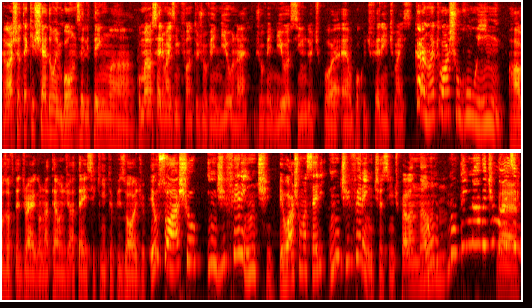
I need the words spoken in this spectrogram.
Eu acho até que Shadow and Bones, ele tem uma... Como é uma série mais infanto-juvenil, né? Juvenil, assim, do tipo, é, é um pouco diferente, mas... Cara, não é que eu acho ruim House of the Dragon até, onde, até esse quinto episódio. Eu só acho indiferente. Eu acho uma série indiferente, assim. Tipo, ela não, uhum. não tem nada demais é. ali,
